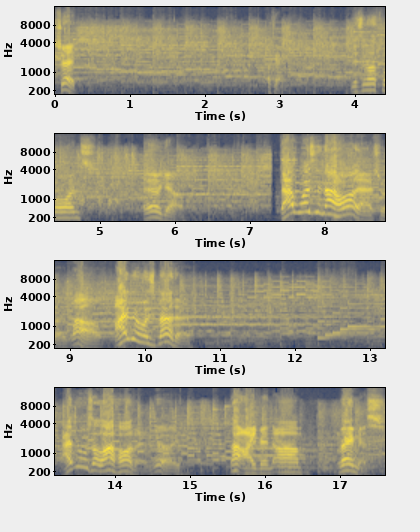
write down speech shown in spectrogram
Shit. Okay. There's enough thorns. There we go. That wasn't that hard, actually. Wow. Ivan was better. Ivan was a lot harder, really. Not Ivan, um, Ramus.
